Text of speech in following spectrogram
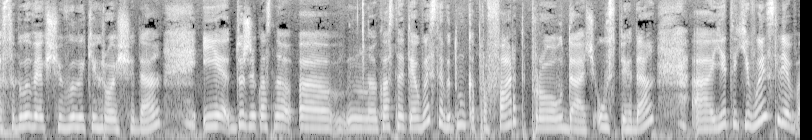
особливо якщо великі гроші. Да? І дуже класно, класна така вислів, думка про фарт, про удач, успіх. Да? Е, є такий вислів,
